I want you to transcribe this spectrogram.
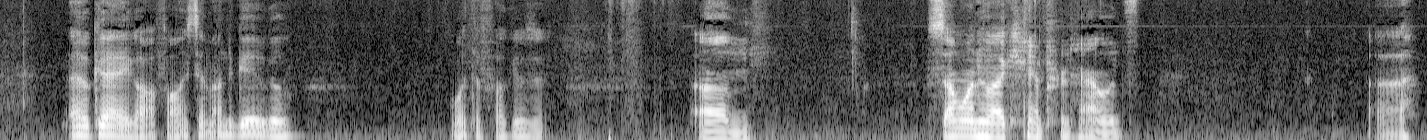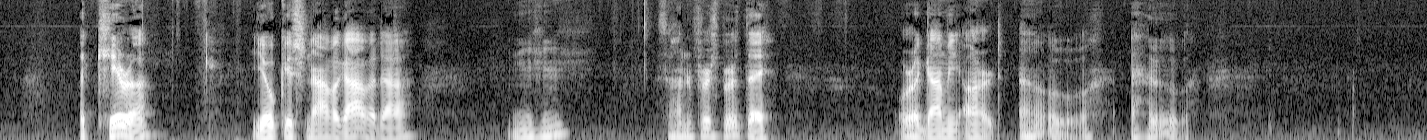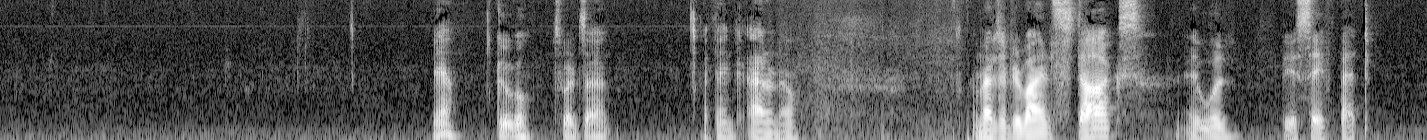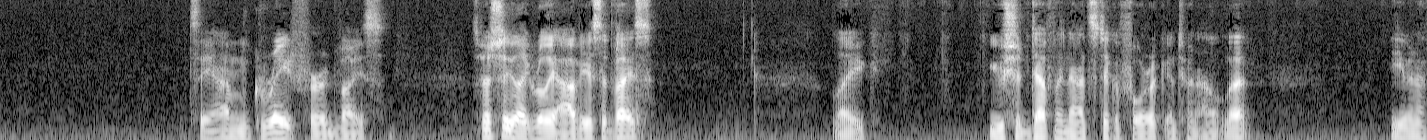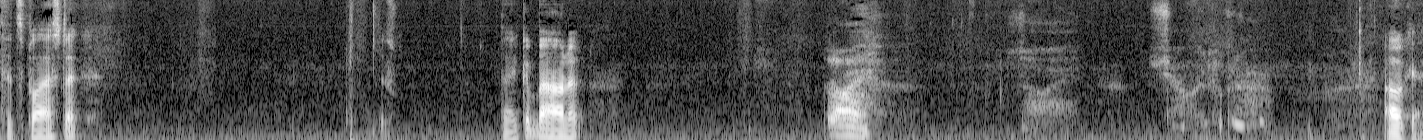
Okay, gotta find something under Google. What the fuck is it? Um, someone who I can't pronounce. Uh, Akira Yokish Navagavada. Mm-hmm. It's 101st birthday. Origami art. Oh. Oh. Yeah, Google. That's where it's at. I think. I don't know. Imagine if you're buying stocks, it would be a safe bet. See, I'm great for advice. Especially like really obvious advice. Like you should definitely not stick a fork into an outlet even if it's plastic. Just think about it. Sorry. Okay.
